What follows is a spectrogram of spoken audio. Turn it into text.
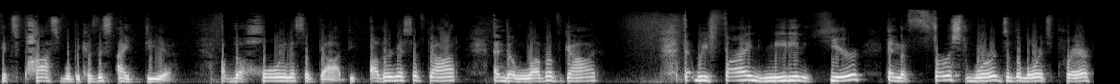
It's possible because this idea of the holiness of God, the otherness of God, and the love of God that we find meeting here in the first words of the Lord's Prayer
